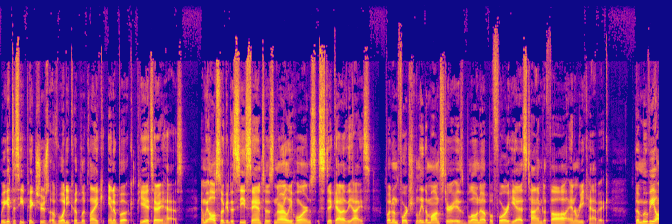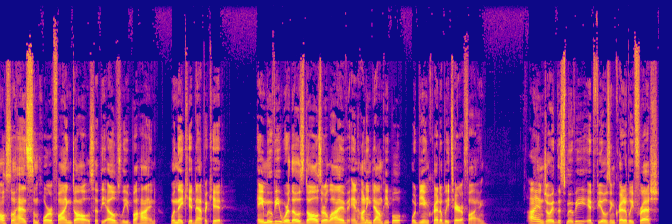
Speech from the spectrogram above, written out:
We get to see pictures of what he could look like in a book Pietari has, and we also get to see Santa's gnarly horns stick out of the ice. But unfortunately, the monster is blown up before he has time to thaw and wreak havoc. The movie also has some horrifying dolls that the elves leave behind when they kidnap a kid. A movie where those dolls are alive and hunting down people would be incredibly terrifying. I enjoyed this movie. It feels incredibly fresh.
